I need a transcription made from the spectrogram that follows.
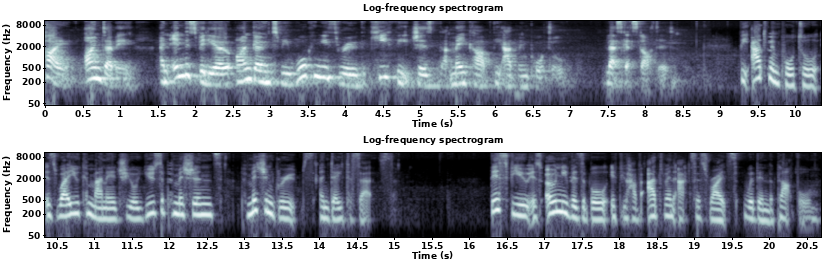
Hi, I'm Debbie, and in this video, I'm going to be walking you through the key features that make up the admin portal. Let's get started. The admin portal is where you can manage your user permissions, permission groups, and datasets. This view is only visible if you have admin access rights within the platform.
